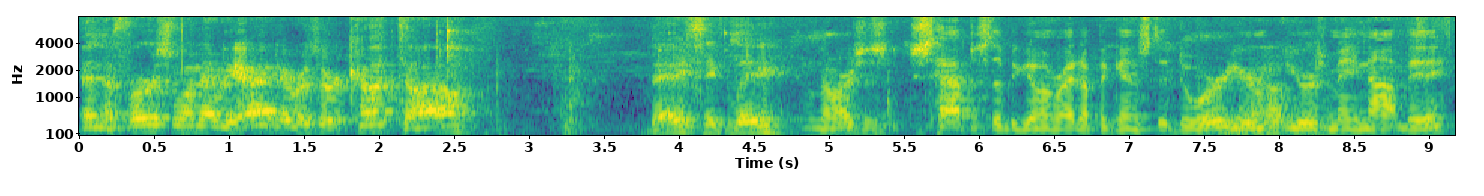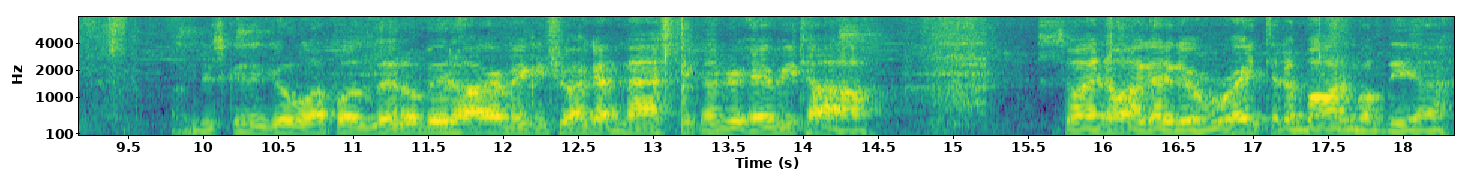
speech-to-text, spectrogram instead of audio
And the first one that we had there was our cut tile. Basically, And ours is, just happens to be going right up against the door. Your, yours may not be. I'm just gonna go up a little bit higher, making sure I got mastic under every tile. So I know I gotta go right to the bottom of the uh,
